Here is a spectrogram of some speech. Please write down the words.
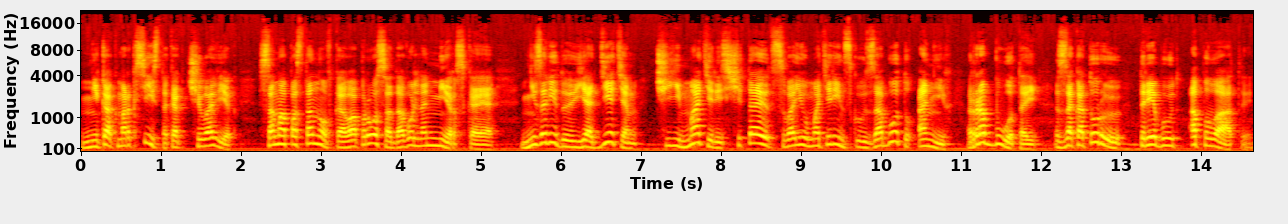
не как марксист, а как человек. Сама постановка вопроса довольно мерзкая. Не завидую я детям, чьи матери считают свою материнскую заботу о них работой, за которую требуют оплаты.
